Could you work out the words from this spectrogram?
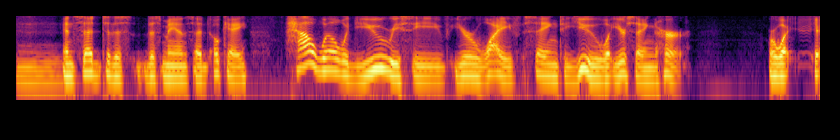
and said to this this man, said, okay, how well would you receive your wife saying to you what you're saying to her, or what eh,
